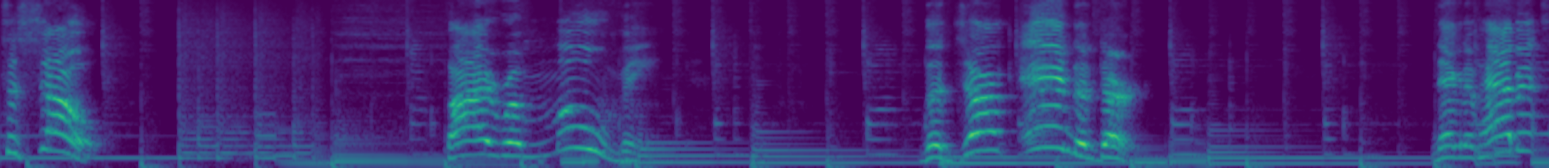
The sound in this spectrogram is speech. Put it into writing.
to show by removing the junk and the dirt, negative habits,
